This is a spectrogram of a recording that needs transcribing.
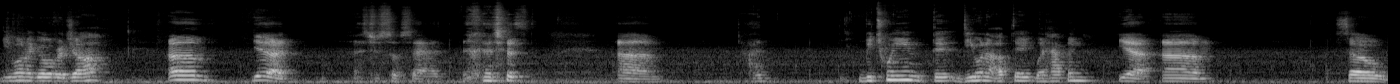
you want to go over Ja? Um, yeah, that's just so sad. Just, um, I Between the, do you want to update what happened? yeah, um, So,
